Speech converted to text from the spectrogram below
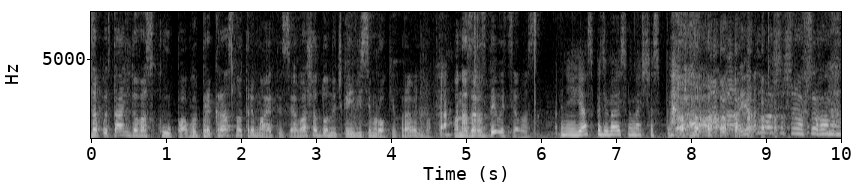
запитань до вас купа. Ви прекрасно тримаєтеся. Ваша донечка їй 8 років, правильно? Так. Вона зараз дивиться вас. Ні, я сподіваюся, вона ще спить. А я думав, що, що, що вона.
